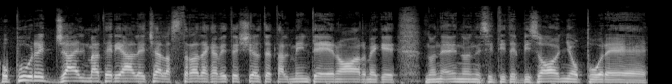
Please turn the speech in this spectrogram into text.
oppure già il materiale, cioè la strada che avete scelto è talmente enorme che non, è, non ne sentite il bisogno, oppure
